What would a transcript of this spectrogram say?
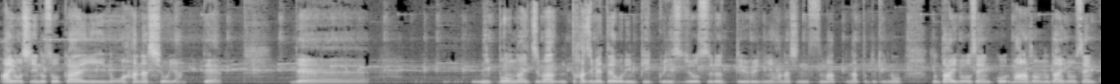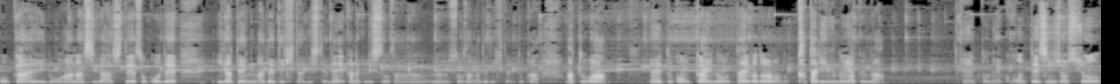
IOC の総会のお話をやってで日本が一番初めてオリンピックに出場するっていうふうに話になった時のその代表選考マラソンの代表選考会のお話がしてそこで伊田天が出てきたりしてね金栗思想さん、うん、さんが出てきたりとかあとは、えーと、今回の大河ドラマの語りの役がえっ、ー、とね古今亭新庄市長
